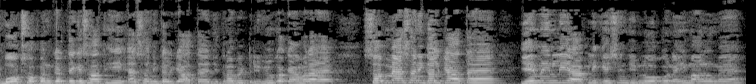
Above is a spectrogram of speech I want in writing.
तो बॉक्स ओपन करते के साथ ही ऐसा निकल के आता है। जितना भी ट्रिव्यू का कैमरा है, सब में ऐसा निकल के आता है। ये मेनली एप्लीकेशन जिन लोगों को नहीं मालूम है,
